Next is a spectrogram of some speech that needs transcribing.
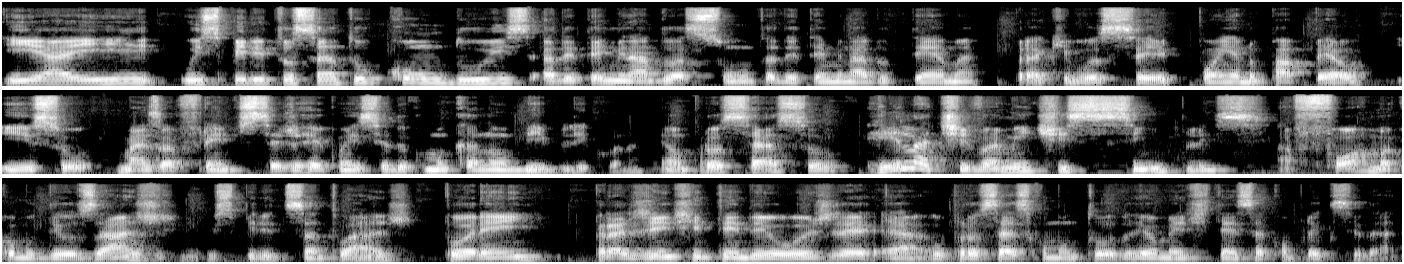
e aí o Espírito Santo conduz a determinado assunto, a determinado tema, para que você ponha no papel e isso mais à frente seja reconhecido como canon bíblico. Né? É um processo relativamente simples, a forma como Deus age, Espírito Santo age, porém para a gente entender hoje é, o processo como um todo realmente tem essa complexidade.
